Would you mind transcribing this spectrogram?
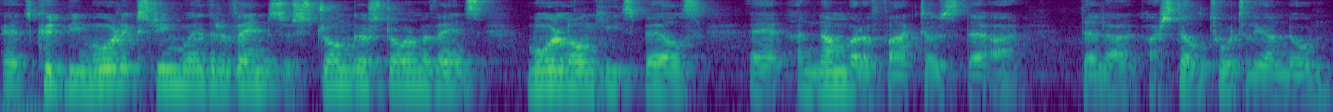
it could be more extreme weather events or stronger storm events, more long heat spells, uh, a number of factors that are that are, are still totally unknown.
